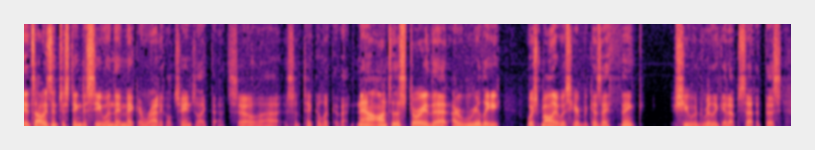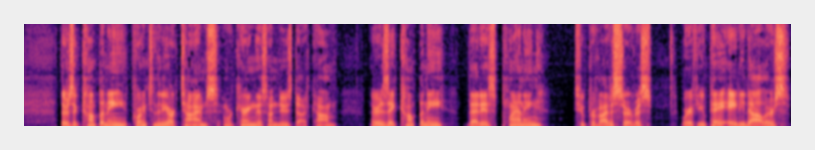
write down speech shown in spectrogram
it's always interesting to see when they make a radical change like that. So, uh, so take a look at that. Now, onto the story that I really wish Molly was here because I think she would really get upset at this. There's a company, according to the New York Times, and we're carrying this on news.com. There is a company that is planning to provide a service where if you pay $80,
